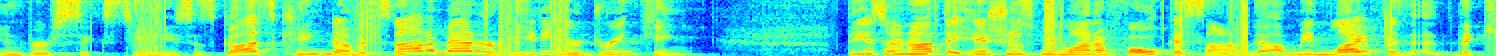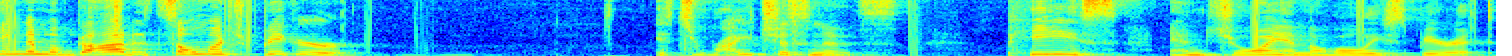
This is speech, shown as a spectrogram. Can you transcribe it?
in verse 16, he says, God's kingdom, it's not a matter of eating or drinking. These are not the issues we want to focus on. I mean, life is the kingdom of God is so much bigger. It's righteousness, peace, and joy in the Holy Spirit.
